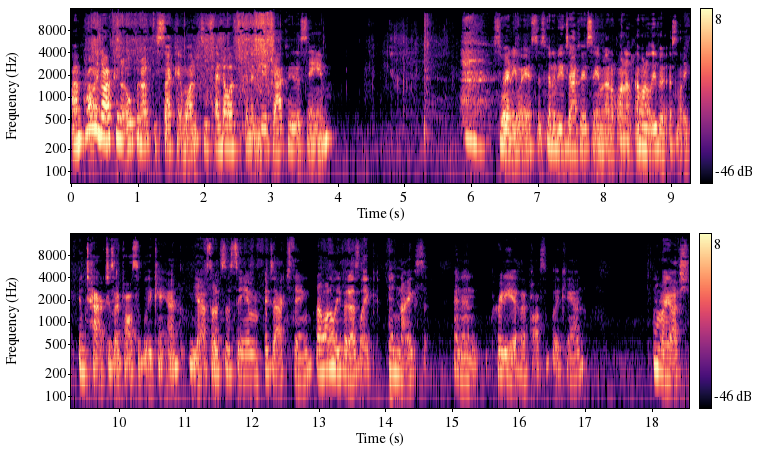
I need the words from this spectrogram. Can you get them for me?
I'm probably not going to open up the second one since I know it's going to be exactly the same. So anyways, it's going to be exactly the same. I don't want to, I want to leave it as like intact as I possibly can. Yeah, so it's the same exact thing. But I want to leave it as like in nice and in pretty as I possibly can. Oh my gosh.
